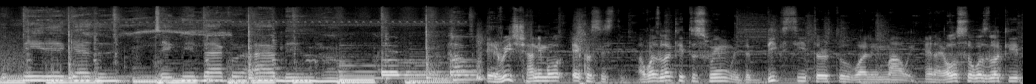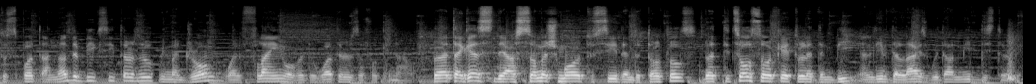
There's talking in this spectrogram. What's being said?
Put me together, take me back where I belong. A rich animal ecosystem. I was lucky to swim with a big sea turtle while in Maui, and I also was lucky to spot another big sea turtle with my drone while flying over the waters of Okinawa. But I guess there are so much more to see than the turtles, but it's also okay to let them be and live their lives without me disturbing.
